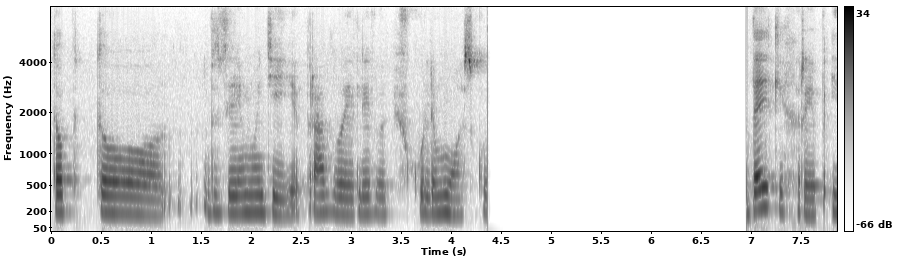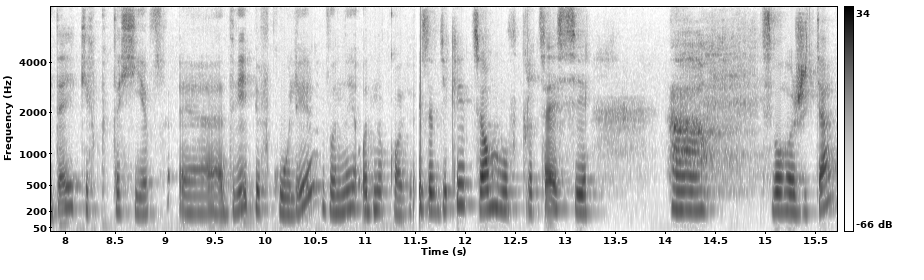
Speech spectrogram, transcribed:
тобто взаємодії правої і лівої півкулі мозку. Деяких риб і деяких птахів е, дві півкулі вони однакові. І завдяки цьому в процесі е, свого життя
